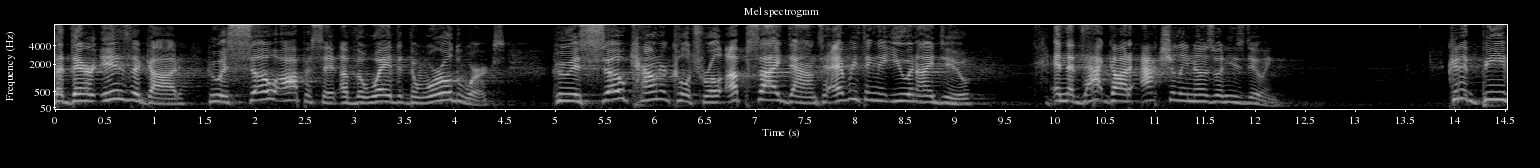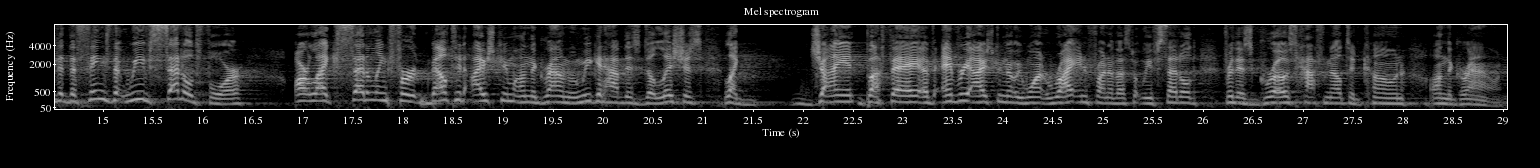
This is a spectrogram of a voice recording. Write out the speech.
that there is a God who is so opposite of the way that the world works, who is so countercultural, upside down to everything that you and I do, and that that God actually knows what he's doing? Could it be that the things that we've settled for are like settling for melted ice cream on the ground when we could have this delicious, like, giant buffet of every ice cream that we want right in front of us, but we've settled for this gross, half melted cone on the ground?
